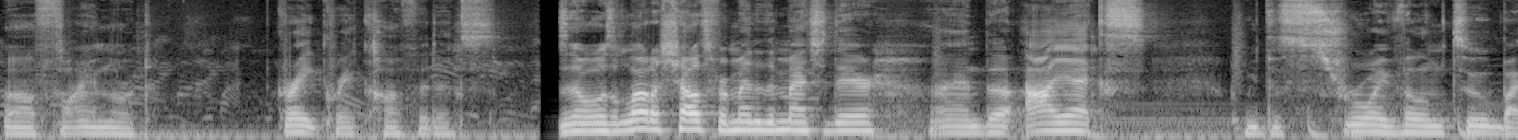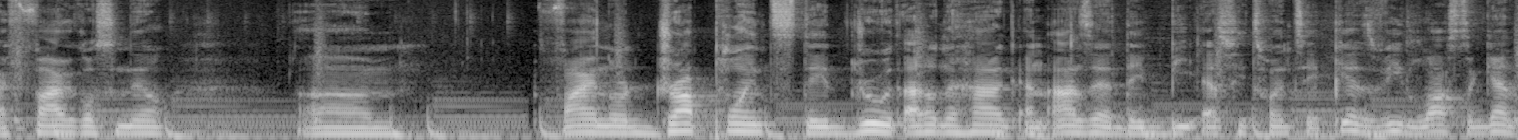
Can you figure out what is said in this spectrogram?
uh, Feyenoord. Great, great confidence. There was a lot of shouts for men of the match there. And uh, Ajax, we destroy Willem 2 by 5 goals to nil. Um, Feyenoord drop points. They drew with ADO Den Haag and AZ. They beat FC Twente. PSV lost again.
